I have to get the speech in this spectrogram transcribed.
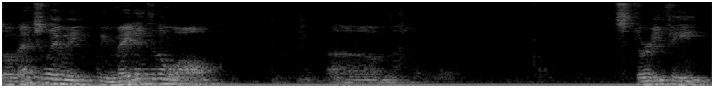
So eventually we, we made it to the wall. Um, it's 30 feet.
